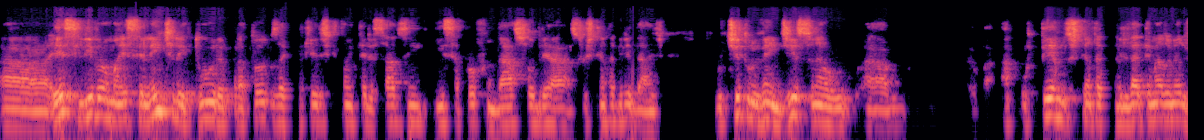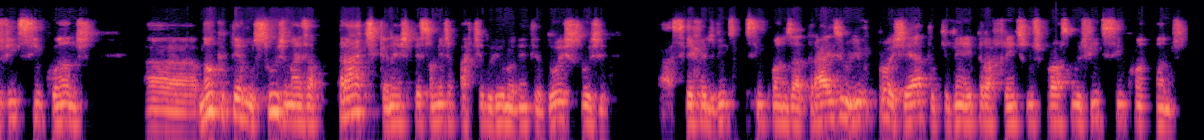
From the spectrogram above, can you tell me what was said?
Ah, esse livro é uma excelente leitura para todos aqueles que estão interessados em, em, se aprofundar sobre a sustentabilidade. O título vem disso, né? O, a, a, o termo sustentabilidade tem mais ou menos 25 anos ah, não que o termo surge, mas a prática, né, especialmente a partir do Rio 92, surge há cerca de 25 anos atrás, e o livro projeta o que vem aí pela frente nos próximos 25 anos.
